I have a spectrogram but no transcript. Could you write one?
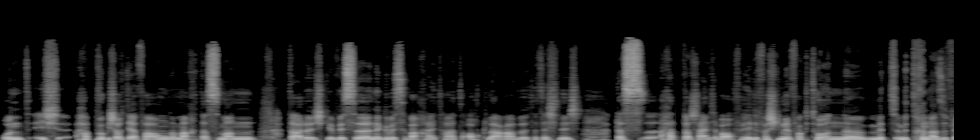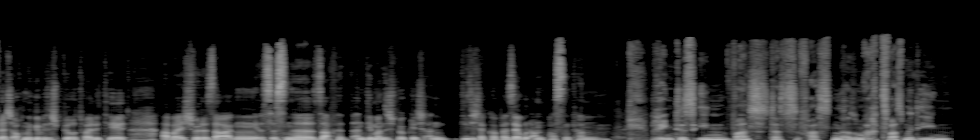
Und ich habe wirklich auch die Erfahrung gemacht, dass man dadurch gewisse, eine gewisse Wachheit hat, auch klarer wird tatsächlich. Das hat wahrscheinlich aber auch verschiedene Faktoren ne, mit, mit drin. Also vielleicht auch eine gewisse Spiritualität. Aber ich würde sagen, das ist eine Sache, an die man sich wirklich, an die sich der Körper sehr gut anpassen kann. Bringt es Ihnen was, das Fasten? Also macht es was mit Ihnen?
